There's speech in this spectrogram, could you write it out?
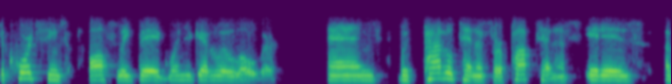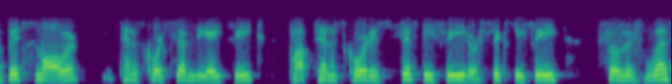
the court seems awfully big when you get a little older. And with paddle tennis or pop tennis, it is a bit smaller. Tennis court 78 feet. Pop tennis court is 50 feet or 60 feet. So there's less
